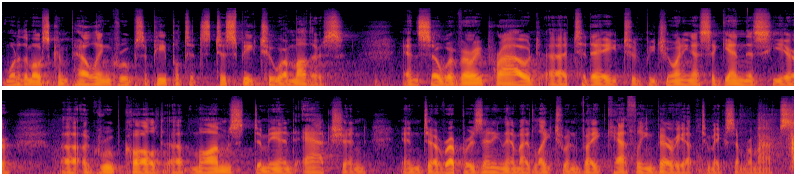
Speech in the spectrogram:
one of the most compelling groups of people to, to speak to are mothers. And so we're very proud uh, today to be joining us again this year, uh, a group called uh, Moms Demand Action. And uh, representing them, I'd like to invite Kathleen Berry up to make some remarks.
